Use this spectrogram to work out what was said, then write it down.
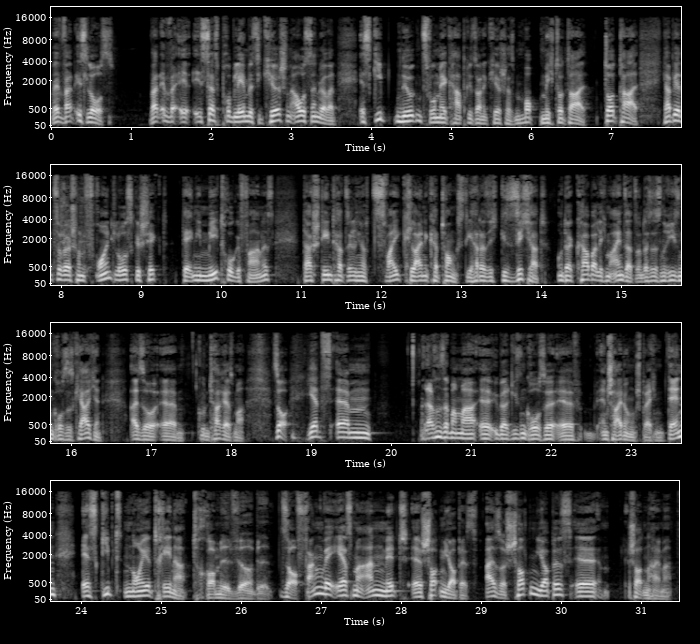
Was ist los? Äh, ist das Problem, dass die Kirschen aus sind oder was? Es gibt nirgendwo mehr Capri Sonne Kirsche. Das mobbt mich total. total. Ich habe jetzt sogar schon einen Freund losgeschickt, der in die Metro gefahren ist. Da stehen tatsächlich noch zwei kleine Kartons. Die hat er sich gesichert unter körperlichem Einsatz. Und das ist ein riesengroßes Kerlchen. Also, äh, guten Tag erstmal. So, jetzt... Ähm, Lass uns aber mal äh, über riesengroße äh, Entscheidungen sprechen. Denn es gibt neue Trainer. Trommelwirbel. So, fangen wir erstmal an mit äh, Schottenjoppes. Also Schottenjoppes, äh, Schottenheimer,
